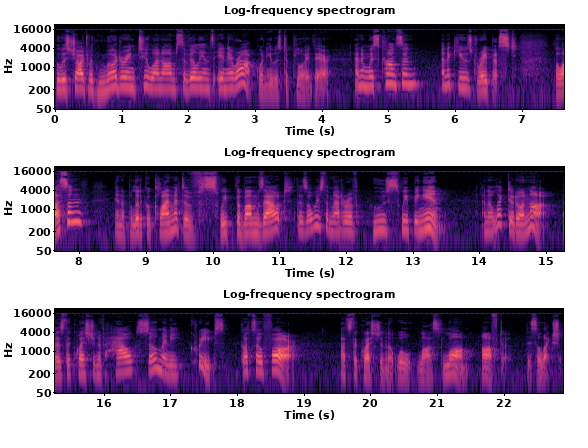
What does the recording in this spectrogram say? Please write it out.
who was charged with murdering two unarmed civilians in Iraq when he was deployed there. And in Wisconsin, an accused rapist. The lesson? In a political climate of sweep the bums out, there's always the matter of who's sweeping in. And elected or not, there's the question of how so many creeps got so far. That's the question that will last long after this election.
